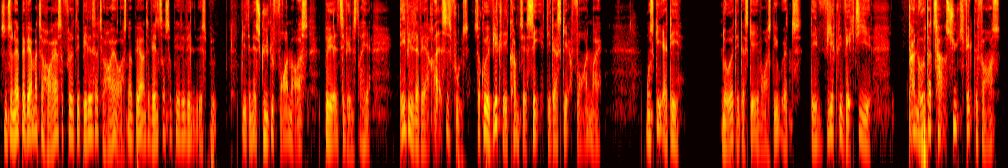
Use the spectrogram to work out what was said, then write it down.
så når jeg bevæger mig til højre, så flytter det billede sig til højre også. Når jeg bevæger mig til venstre, så bliver, det, bliver den her skygge foran mig også bevæget til venstre her. Det ville da være redselsfuldt. Så kunne jeg virkelig ikke komme til at se det, der sker foran mig. Måske er det noget af det, der sker i vores liv, at det er virkelig vigtige. Der er noget, der tager synsfeltet for os.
